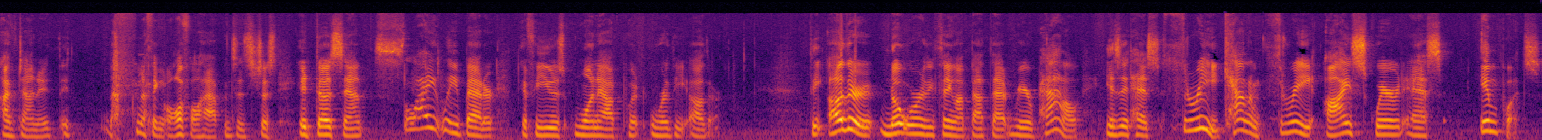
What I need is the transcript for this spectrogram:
I've done it. it. Nothing awful happens. It's just, it does sound slightly better if you use one output or the other. The other noteworthy thing about that rear panel is it has three, count them, three I squared S inputs.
